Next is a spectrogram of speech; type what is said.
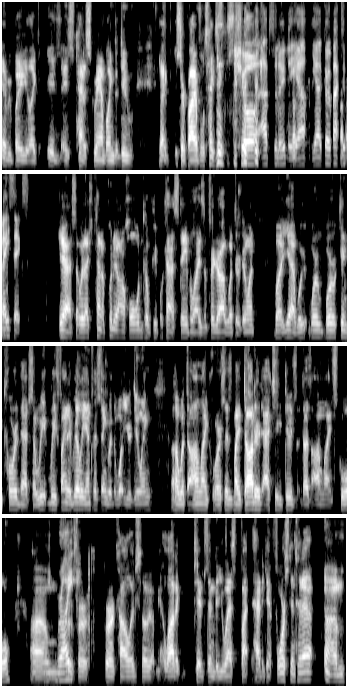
everybody like is, is kind of scrambling to do like survival techniques. sure, absolutely, yeah, yeah. Go back to basics. Yeah, so we like kind of put it on hold until people kind of stabilize and figure out what they're doing. But yeah, we're we're working toward that. So we we find it really interesting with what you're doing uh, with the online courses. My daughter actually does does online school, um, right for, for for college. So I mean, a lot of kids in the U.S. had to get forced into that. Um,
